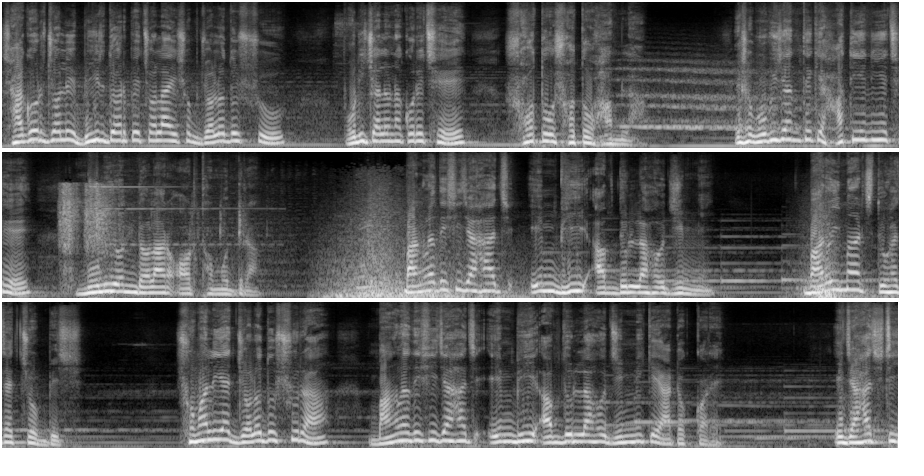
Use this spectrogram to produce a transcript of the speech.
সাগর জলে বীর দর্পে চলা এসব জলদস্যু পরিচালনা করেছে শত শত হামলা। এসব অভিযান থেকে হাতিয়ে নিয়েছে মিলিয়ন ডলার অর্থ মুদ্রা। বাংলাদেশি জাহাজ এম ভি আবদুল্লাহ জিম্মি, বারোই মার্চ দুহাজার চব্বিশ। সোমালিয়ার জলদস্যুরা বাংলাদেশি জাহাজ এম ভি আবদুল্লাহ জিম্মিকে আটক করে। এই জাহাজটি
